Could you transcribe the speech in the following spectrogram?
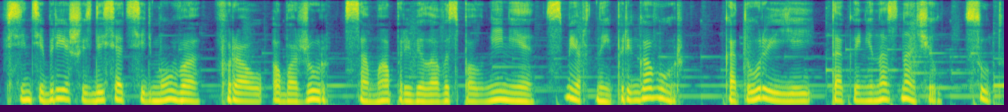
В сентябре 67-го фрау Абажур сама привела в исполнение смертный приговор – который ей так и не назначил суд.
